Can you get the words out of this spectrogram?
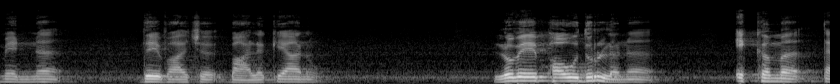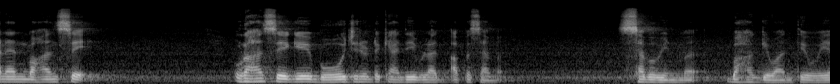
මෙන්න දේවාච බාලකයානු. ලොවේ පවුදුරලන එකම තැනැන් වහන්සේ. උන්වහන්සේගේ භෝජනට කැඳීවලත් අප සැම. සැබවින්ම භාග්‍යවන්තයෝය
